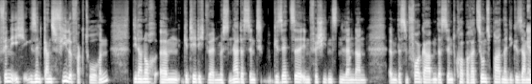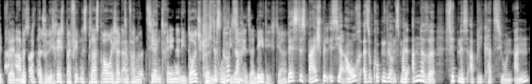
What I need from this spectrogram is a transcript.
finde ich, sind ganz viele Faktoren, die da noch ähm, getätigt werden müssen. Ja, das sind Gesetze in verschiedensten Ländern, ähm, das sind Vorgaben, das sind Kooperationspartner, die gesammelt werden Aber müssen. du hast natürlich recht. Bei Fitness Plus brauche ich halt einfach nur zehn Trainer, die Deutsch können das und die. Sache ist erledigt, ja. Bestes Beispiel ist ja auch, also gucken wir uns mal andere Fitness-Applikationen an,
